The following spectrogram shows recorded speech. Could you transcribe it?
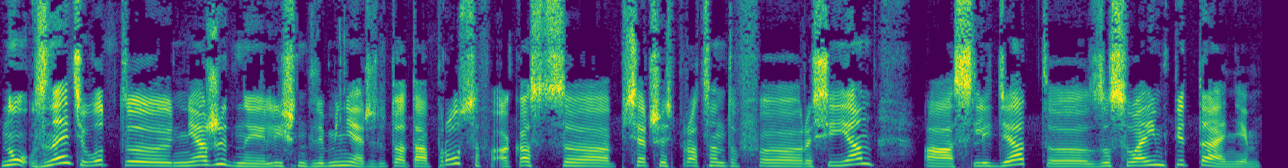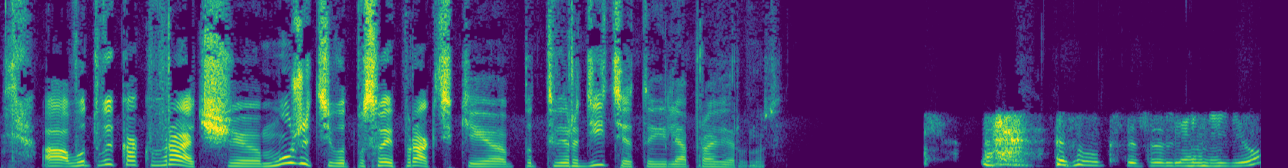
Ну, знаете, вот э, неожиданные лично для меня результаты опросов. Оказывается, 56% э, россиян э, следят э, за своим питанием. А вот вы как врач можете вот по своей практике подтвердить это или опровергнуть? К сожалению,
